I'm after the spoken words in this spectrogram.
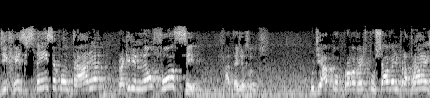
de resistência contrária para que ele não fosse até Jesus. O diabo provavelmente puxava ele para trás,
